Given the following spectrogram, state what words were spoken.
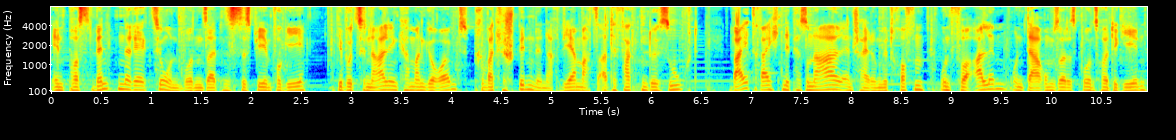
In postwendender Reaktion wurden seitens des BMVG Devotionalienkammern geräumt, private Spinde nach Wehrmachtsartefakten durchsucht, weitreichende Personalentscheidungen getroffen und vor allem, und darum soll es bei uns heute gehen,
